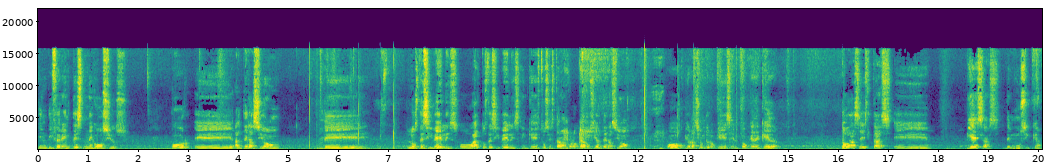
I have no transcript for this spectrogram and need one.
en diferentes negocios por eh, alteración de los decibeles o altos decibeles en que estos estaban colocados y alteración o violación de lo que es el toque de queda. Todas estas eh, piezas de música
